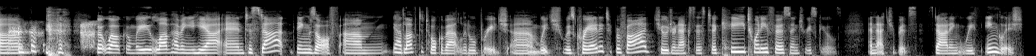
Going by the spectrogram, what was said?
Um, but welcome. We love having you here. And to start things off, um, yeah, I'd love to talk about Little Bridge, um, which was created to provide children access to key 21st century skills and attributes, starting with English.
